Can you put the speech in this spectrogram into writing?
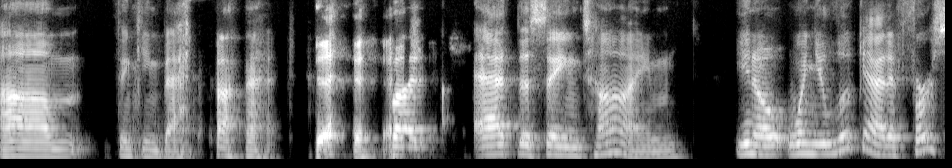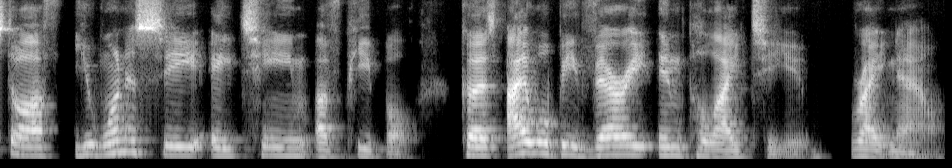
um, thinking back on that, but at the same time, you know, when you look at it, first off, you want to see a team of people because I will be very impolite to you right now.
